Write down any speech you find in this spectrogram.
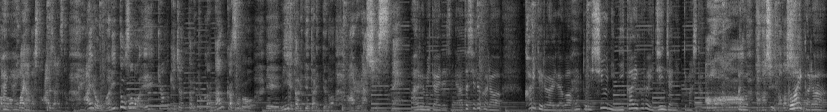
あの、はいはい、怖い話とかあるじゃないですか、はい、ああいうの割とその影響を受けちゃったりとかなんかその、えー、見えたり出たりっていうのはあるらしいですね。あるみたいですね。私だから書いてる間は本当に週に2回ぐらい神社に行ってました。あの正しい正しい。怖いから、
